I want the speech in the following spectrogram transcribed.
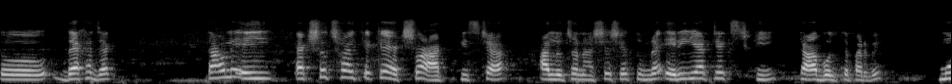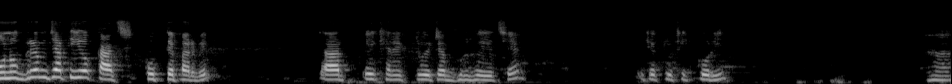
তো দেখা যাক। তাহলে এই একশো ছয় থেকে একশো আট পিসটা আলোচনা শেষে তোমরা এরিয়া টেক্সট কি তা বলতে পারবে, মনোগ্রাম জাতীয় কাজ করতে পারবে। তার এখানে একটু এটা ভুল হয়েছে, এটা একটু ঠিক করি। হ্যাঁ।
